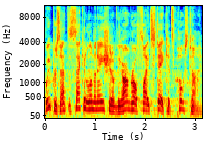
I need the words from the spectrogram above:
We present the second elimination of the Armbro Flight Stake. It's post time.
